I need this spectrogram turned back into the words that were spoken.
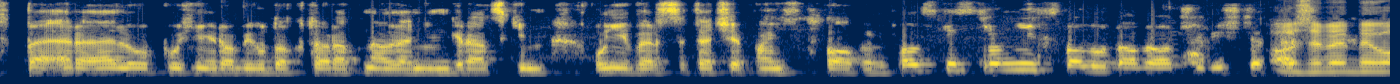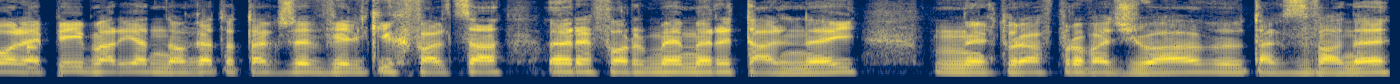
w PRL-u, później robił doktorat na Leningradzkim Uniwersytecie Państwowym. Polskie Stronnictwo Ludowe oczywiście. O, żeby było lepiej, Marian Noga to także wielki chwalca reformy emerytalnej, która wprowadziła tak, zwane,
